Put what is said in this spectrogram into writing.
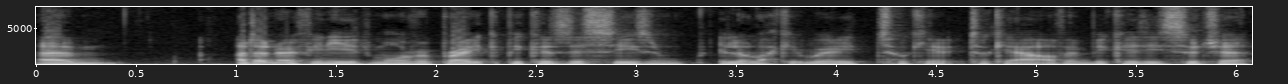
Um, I don't know if he needed more of a break because this season it looked like it really took it took it out of him because he's such a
